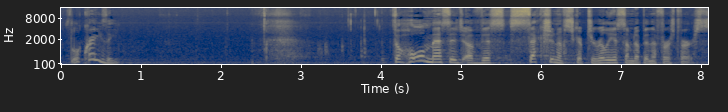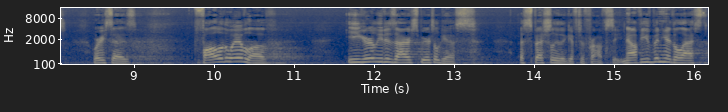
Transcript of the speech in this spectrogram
It's a little crazy. The whole message of this section of Scripture really is summed up in the first verse, where he says, Follow the way of love, eagerly desire spiritual gifts, especially the gift of prophecy. Now, if you've been here the last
